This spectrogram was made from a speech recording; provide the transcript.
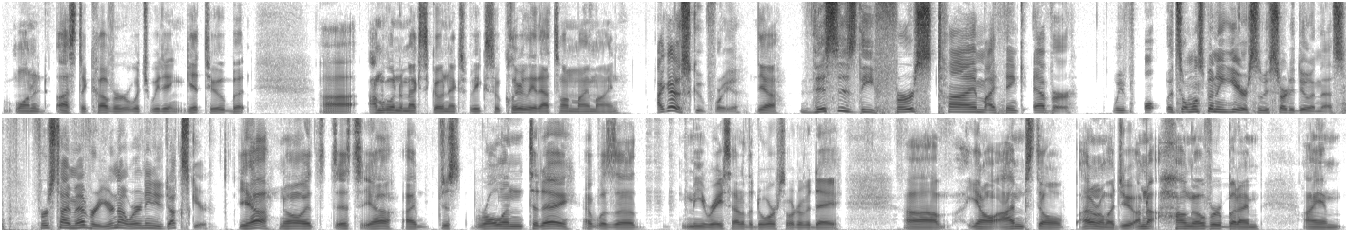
wanted us to cover, which we didn't get to, but uh, I'm going to Mexico next week, so clearly that's on my mind. I got a scoop for you. Yeah, This is the first time I think ever we've. It's almost been a year since we started doing this. First time ever. You're not wearing any Ducks gear. yeah, no, it's it's yeah. I'm just rolling today. It was a me race out of the door sort of a day. Um, you know, I'm still. I don't know about you. I'm not hungover, but I'm. I am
